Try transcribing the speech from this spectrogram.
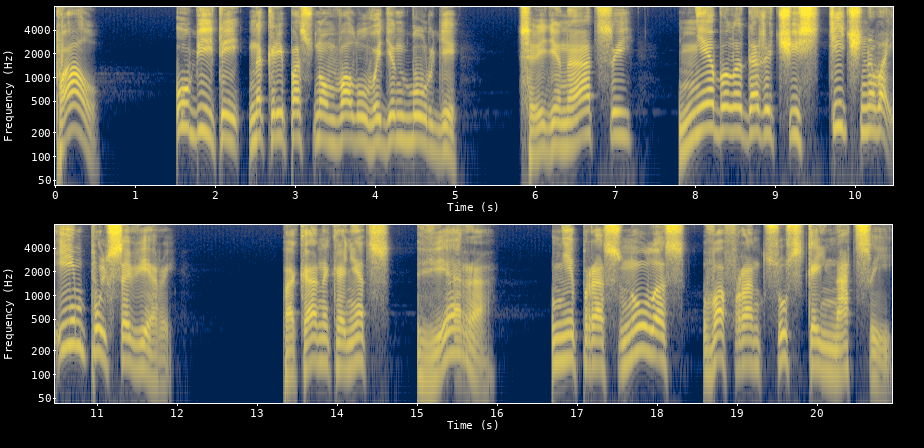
пал, убитый на крепостном валу в Эдинбурге, среди наций не было даже частичного импульса веры. Пока, наконец, вера не проснулась во французской нации.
